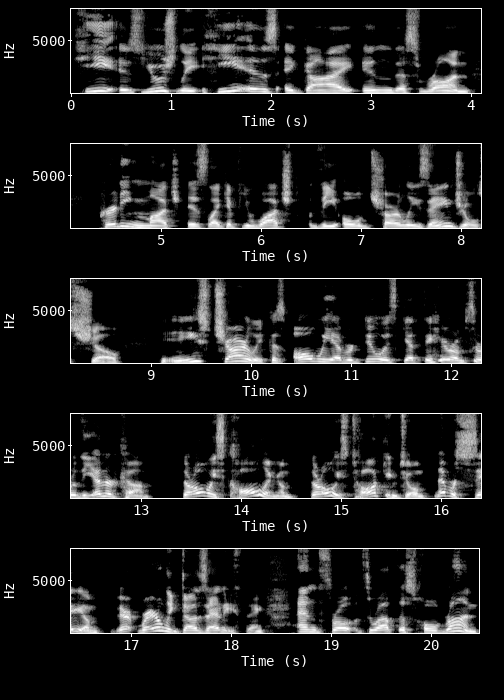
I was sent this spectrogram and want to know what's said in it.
He is usually, he is a guy in this run pretty much is like if you watched the old Charlie's Angels show, he's Charlie because all we ever do is get to hear him through the intercom. They're always calling him. They're always talking to him. Never see him. Rarely does anything. And thro- throughout this whole run,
